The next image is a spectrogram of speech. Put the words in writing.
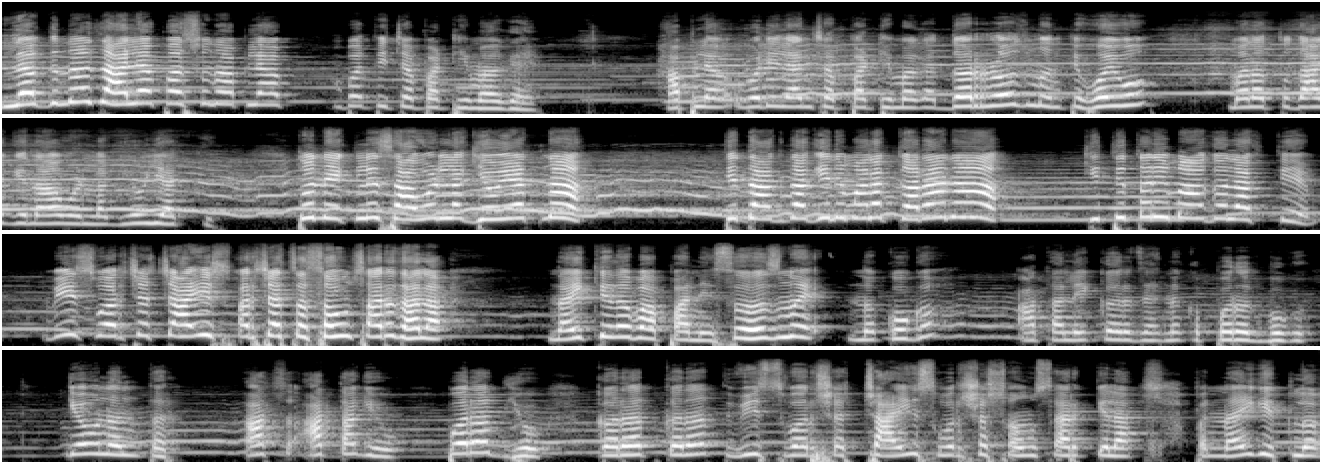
लग्न झाल्यापासून आपल्या पतीच्या पाठीमाग आहे. आपल्या वडिलांच्या पाठीमाग दररोज म्हणते होय हो मला तो दागिना आवडला घेऊयात की. तो नेकलेस आवडला घेऊयात ना. ती दागदागिने मला करा ना. कितीतरी माग लागते. वीस वर्ष चाळीस वर्षाचा संसार झाला. नाही केलं बापाने सहज नाही. नको ग. आता लय कर्ज आहे नका परत बघू. घेऊ नंतर. आज आता घेऊ परत घेऊ. करत करत वीस वर्ष चाळीस वर्ष संसार केला पण नाही घेतलं.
